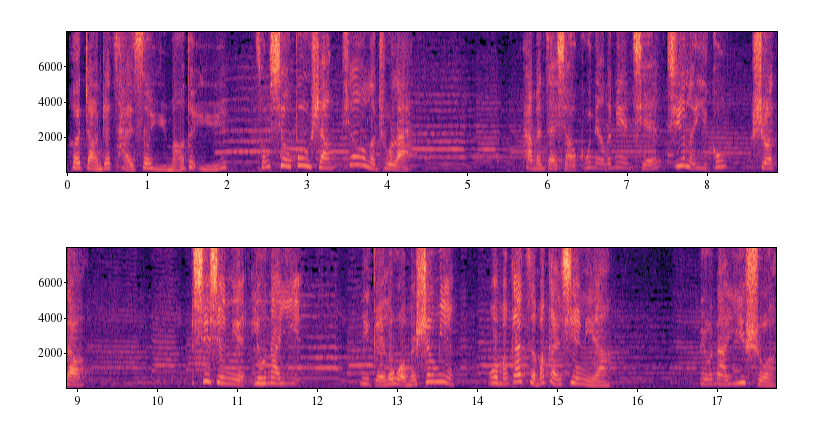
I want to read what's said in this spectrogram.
和长着彩色羽毛的鱼从绣布上跳了出来。他们在小姑娘的面前鞠了一躬，说道：“谢谢你，刘娜依。”你给了我们生命，我们该怎么感谢你啊？刘娜依说：“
